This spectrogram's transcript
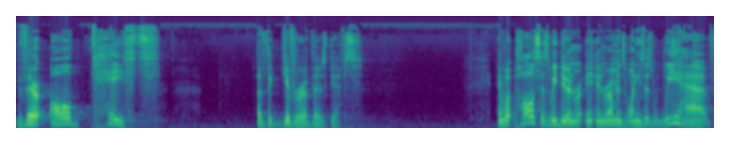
They're all tastes of the giver of those gifts. And what Paul says we do in, in Romans 1, he says, We have,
